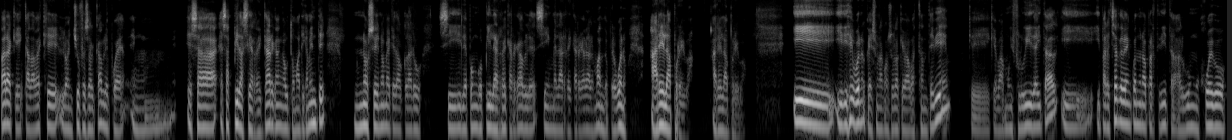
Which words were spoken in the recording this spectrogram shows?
para que cada vez que lo enchufes al cable, pues esas pilas se recargan automáticamente no sé, no me ha quedado claro si le pongo pilas recargables, si me las recargará el mando, pero bueno, haré la prueba, haré la prueba. Y, dice, bueno, que es una consola que va bastante bien, que, va muy fluida y tal, y, para echar de vez en cuando una partidita, algún juego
